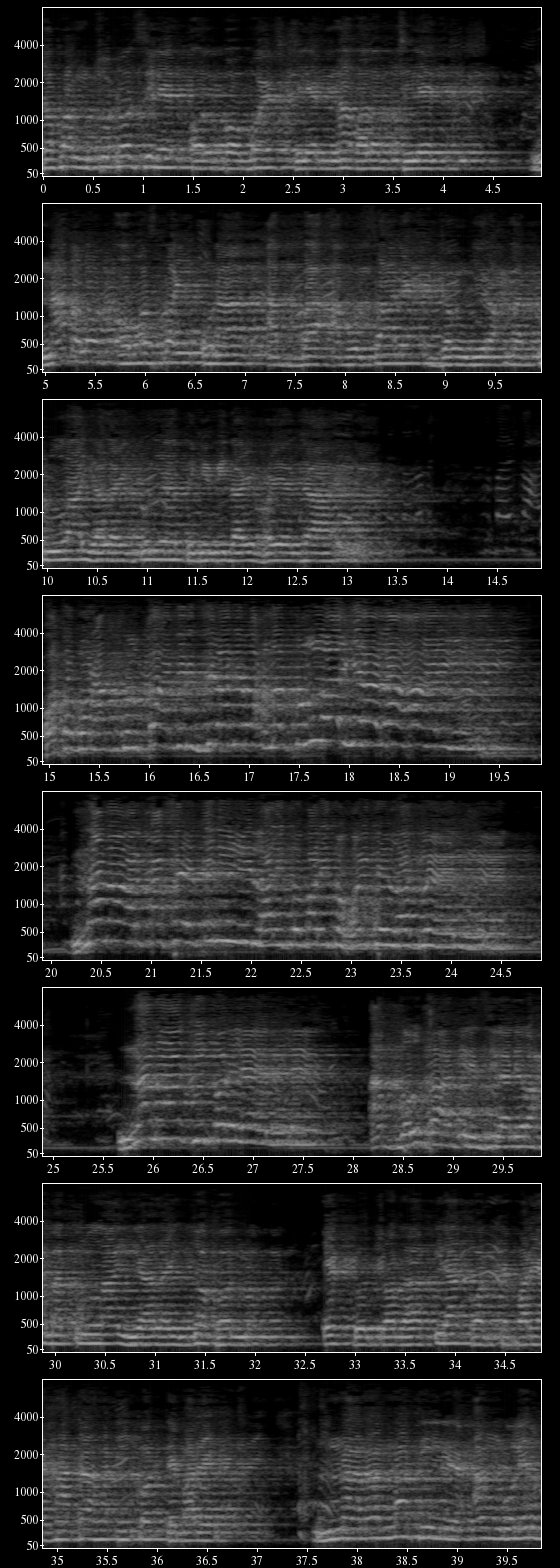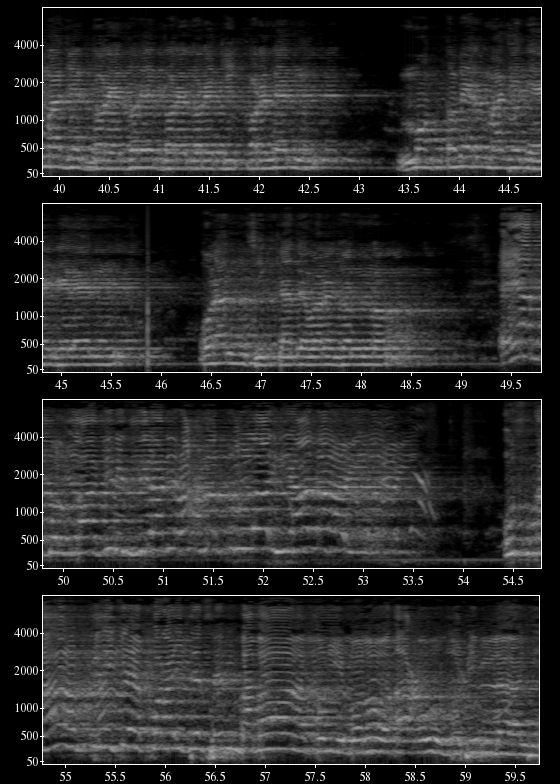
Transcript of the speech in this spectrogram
যখন ছোট ছিলেন, অল্প বয়স ছিলেন, নাবালক ছিলেন নাবালক অবস্থায় ওনার আব্বা আবু সালেহ জঙ্গি রহমাতুল্লাহ দুনিয়া থেকে বিদায় হয়ে যায়। অতপর আব্দুল কাদির জিলানি রহমাতুল্লাহ নানার কাছে তিনি লালিত পালিত হইতে লাগলেন। নানা কি করলেন? আব্দুল কাদির জিলানি রহমাতুল্লাহ যখন একটু চলাফেরা করতে পারে, হাঁটাহাঁটি করতে পারে। নানা নাতির আঙ্গুলের মাঝে ধরে ধরে ধরে ধরে কি করলেন? মক্তবের মাঝে নিয়ে গেলেন কোরআন শিক্ষা দেওয়ার জন্য। পড়াইতেছেন? বাবা, তুমি বলো, আউযু বিল্লাহি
